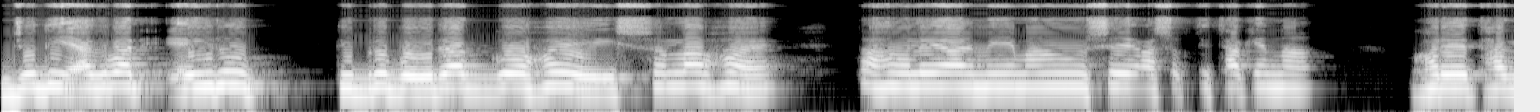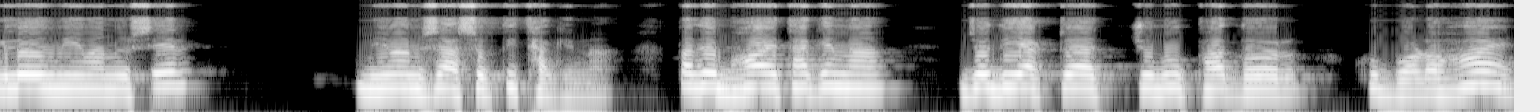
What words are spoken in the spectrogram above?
যদি একবার এইরূপ তীব্র বৈরাগ্য হয়ে ঈশ্বর লাভ হয়, তাহলে আর মেয়ে মানুষে আসক্তি থাকে না। ঘরে থাকলেও মেয়ে মানুষের মেয়ে মানুষের আসক্তি থাকে না। তাদের ভয় থাকে না। যদি একটা চুমুক পাথর খুব বড় হয়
